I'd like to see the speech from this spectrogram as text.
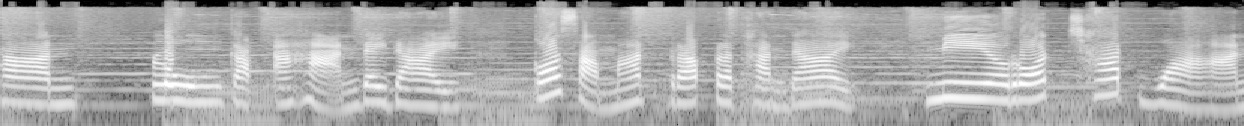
ทานปรุงกับอาหารใด ๆ ก็สามารถรับประทานได้ มีรสชาติหวาน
